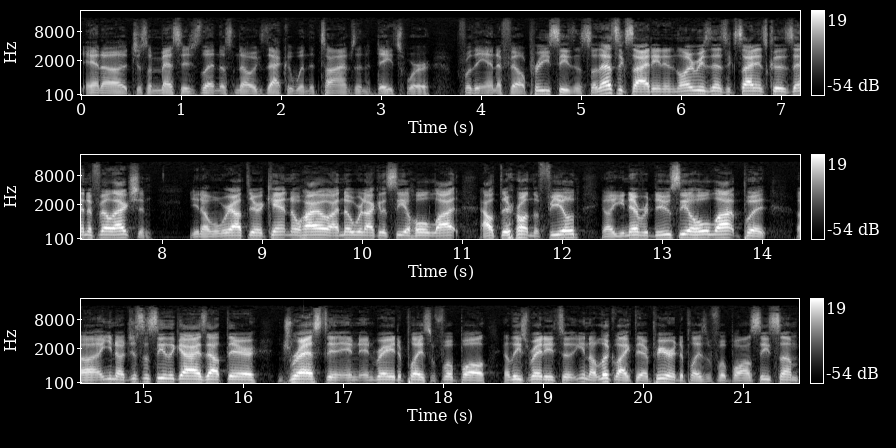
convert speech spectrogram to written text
and uh, just a message letting us know exactly when the times and the dates were for the NFL preseason. So that's exciting, and the only reason that's exciting is because it's NFL action. You know, when we're out there at Canton, Ohio, I know we're not going to see a whole lot out there on the field. You, know, you never do see a whole lot, but uh, you know, just to see the guys out there dressed and, and, and, ready to play some football, at least ready to, you know, look like they're appearing to play some football and see some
